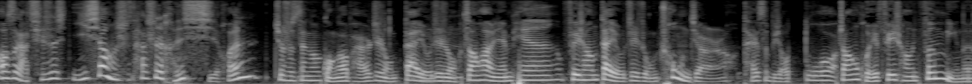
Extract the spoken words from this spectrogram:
奥斯卡其实一向是他是很喜欢，就是三个广告牌这种带有这种脏话连篇、非常带有这种冲劲儿、台词比较多、章回非常分明的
